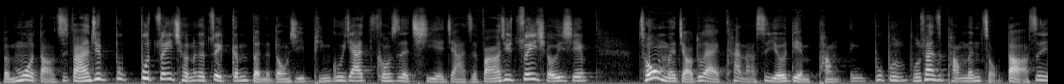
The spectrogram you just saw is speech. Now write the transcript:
本末倒置，反而就不不追求那个最根本的东西，评估一家公司的企业价值，反而去追求一些从我们的角度来看呢、啊，是有点旁不不不算是旁门走道、啊，是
